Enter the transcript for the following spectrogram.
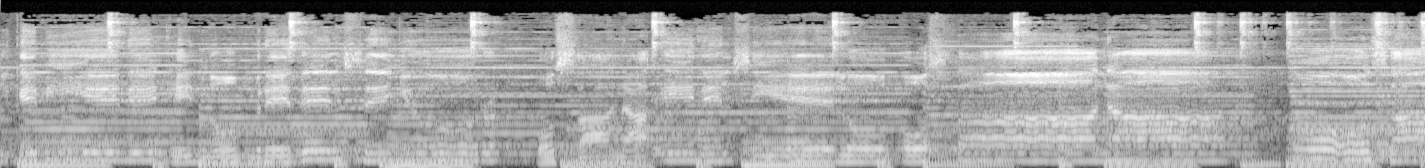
El que viene en nombre del Señor. Osana en el cielo, Osana, Osana,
